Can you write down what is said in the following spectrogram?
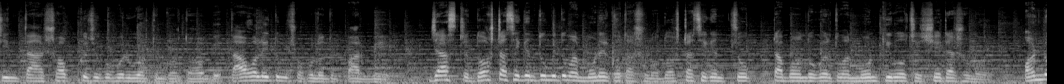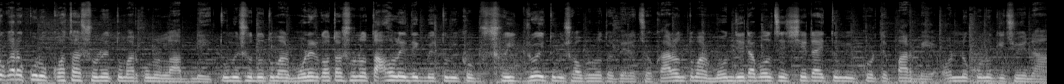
চিন্তা সব কিছুকে পরিবর্তন করতে হবে, তাহলেই তুমি সফল হতে পারবে। জাস্ট দশটা সেকেন্ড তুমি তোমার মনের কথা শোনো। দশটা সেকেন্ড চোখটা বন্ধ করে তোমার মন কি বলছে সেটা শোনো। অন্য কারও কোনো কথা শুনে তোমার কোনো লাভ নেই। তুমি শুধু তোমার মনের কথা শোনো, তাহলেই দেখবে তুমি খুব শীঘ্রই তুমি সফল হতে পেরেছ। কারণ তোমার মন যেটা বলছে সেটাই তুমি করতে পারবে, অন্য কোনো কিছুই না।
